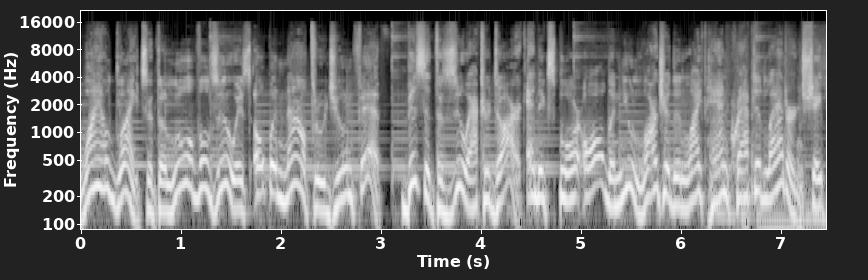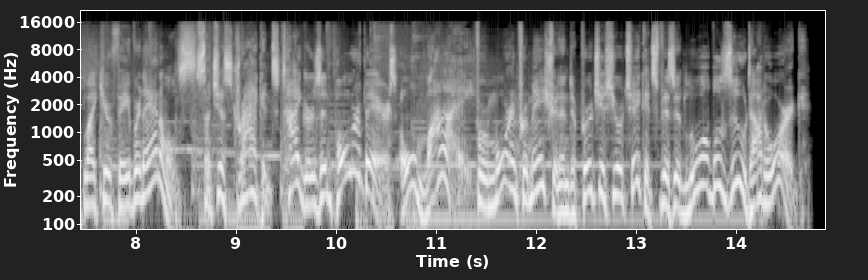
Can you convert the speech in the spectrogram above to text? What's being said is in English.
Wild Lights at the Louisville Zoo is open now through June 5th. Visit the zoo after dark and explore all the new larger than life handcrafted lanterns shaped like your favorite animals, such as dragons, tigers, and polar bears. Oh my! For more information and to purchase your tickets, visit louisvillezoo.org.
